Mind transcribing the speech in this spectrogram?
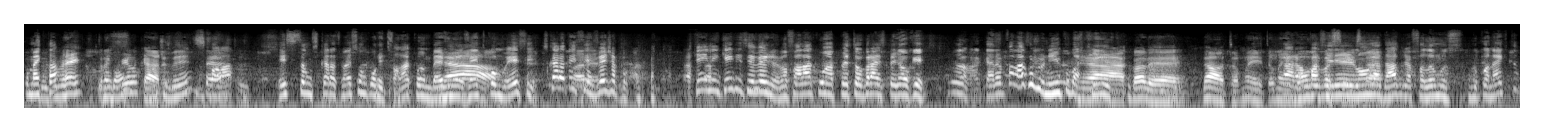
Como é que Tudo tá? bem? Tranquilo, bom? cara? Ver, falar. Esses são os caras mais concorridos. Falar com a Ambev num evento como esse. Os caras têm cerveja, pô. Quem, ninguém tem cerveja. Vou falar com a Petrobras pegar o quê? Não, quero falar com o Juninho, com o Marquinhos. Ah, qual é? Não, tamo aí, tamo aí. Cara, é uma parceria de vocês, longa tá? data, já falamos no Conecta,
